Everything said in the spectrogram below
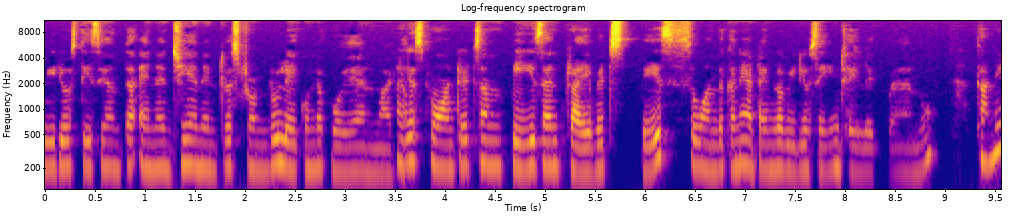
వీడియోస్ తీసేంత ఎనర్జీ అండ్ ఇంట్రెస్ట్ రెండు లేకుండా పోయాయి అనమాట I just wanted some peace and private space so అందుకని ఆ టైంలో వీడియోస్ ఏం చేయలేకపోయాను. కానీ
